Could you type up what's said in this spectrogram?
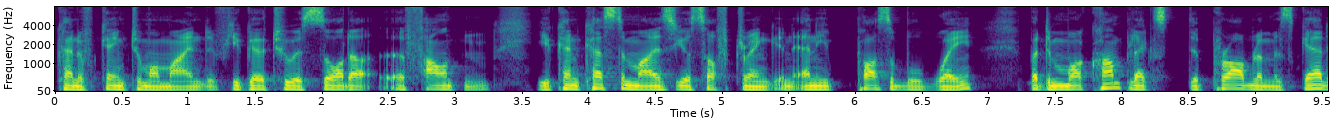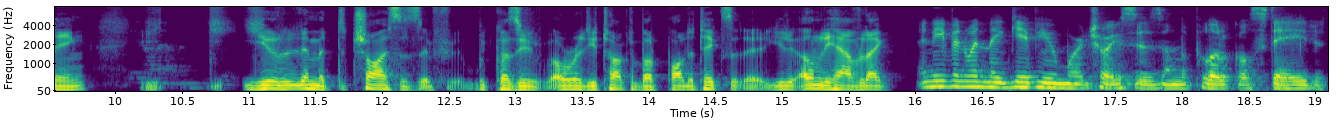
kind of came to my mind. If you go to a soda a fountain, you can customize your soft drink in any possible way. But the more complex the problem is getting, yeah. you limit the choices. If because you already talked about politics, uh, you only have like. And even when they give you more choices on the political stage,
